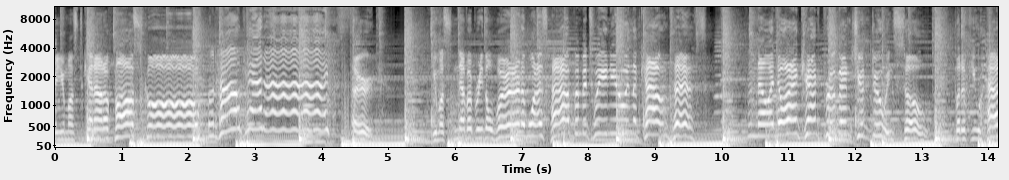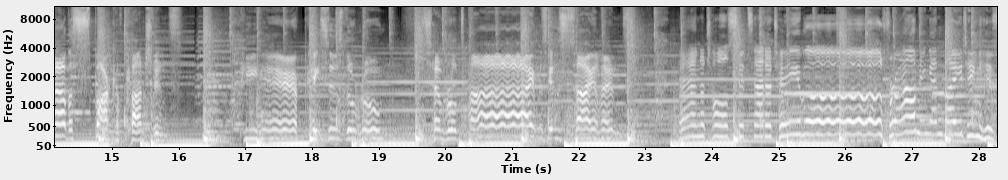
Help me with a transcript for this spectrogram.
You must get out of Moscow. But how can I? Third, you must never breathe a word of what has happened between you and the Countess. Now I know I can't prevent you doing so, but if you have a spark of conscience, Pierre paces the room several times in silence. Anatole sits at a table, frowning and biting his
